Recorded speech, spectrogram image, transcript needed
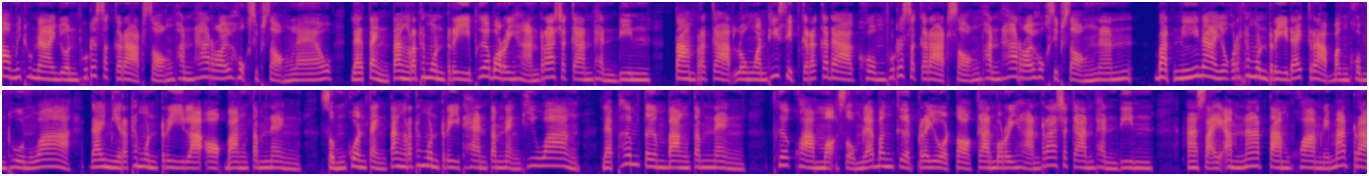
9 มิถุนายนพุทธศักราช 2562 แล้ว และแต่งตั้งรัฐมนตรีเพื่อบริหารราชการแผ่นดิน ตามประกาศลงวันที่ 10 กรกฎาคม พุทธศักราช 2562 นั้นบัดนี้นายกรัฐมนตรีได้กราบบังคมทูลว่า ได้มีรัฐมนตรีลาออกบางตำแหน่ง สมควรแต่งตั้งรัฐมนตรีแทนตำแหน่งที่ว่าง และเพิ่มเติมบางตำแหน่ง เพื่อความเหมาะสมและบังเกิดประโยชน์ต่อการบริหารราชการแผ่นดิน อาศัยอำนาจตามความในมาตรา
